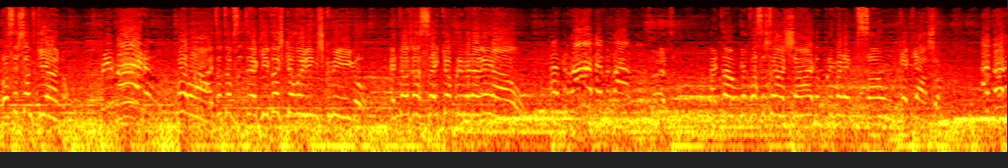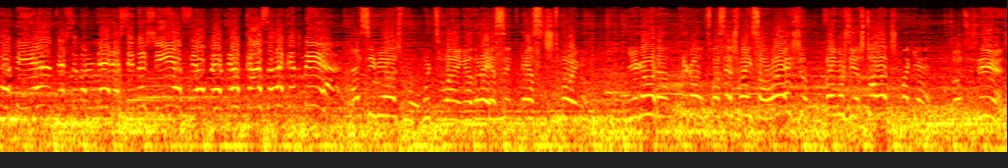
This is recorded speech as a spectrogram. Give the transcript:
Vocês são de que ano? Primeiro! Vai lá, então estamos a ter aqui dois caloirinhos comigo. Então já sei que é o primeiro real. É verdade, é verdade. Certo. Então, o que é que vocês estão a achar? Primeira impressão, o que é que acham? Adoro o ambiente, esta maneira, energia, foi a melhor casa da academia. É assim mesmo, muito bem, adorei esse, esse testemunho. E agora, pergunto, vocês vêm só hoje? Vêm os dias todos? Como é que é? Todos os dias.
